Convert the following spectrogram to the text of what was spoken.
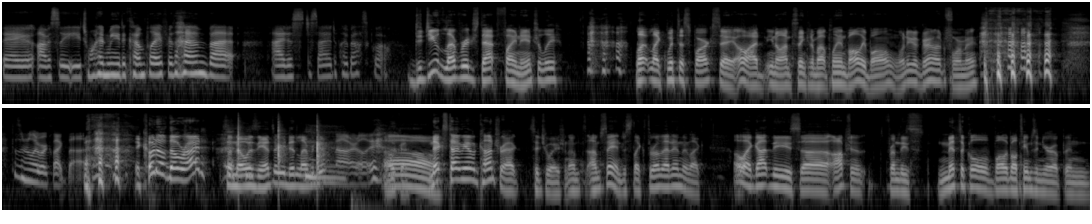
they obviously each wanted me to come play for them, but I just decided to play basketball. Did you leverage that financially? like, like with the Sparks, say, "Oh, I, you know, I'm thinking about playing volleyball. What do you got for me?" doesn't really work like that. it could have, though, right? So no is the answer. You didn't leverage it. Not really. Okay. Oh. Next time you have a contract situation, I'm I'm saying just like throw that in there, like, oh, I got these uh, options from these mythical volleyball teams in Europe, and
